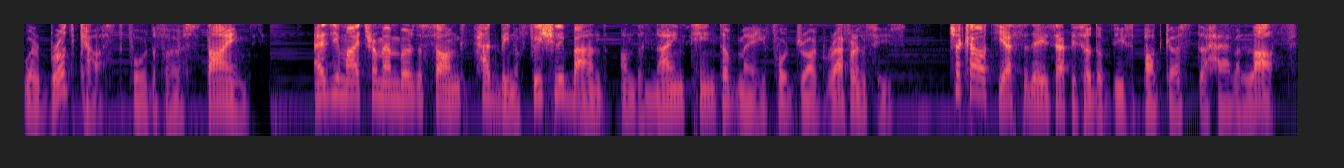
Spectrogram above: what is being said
were broadcast for the first time. As you might remember, the song had been officially banned on the 19th of May for drug references. Check out yesterday's episode of this podcast to have a laugh.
